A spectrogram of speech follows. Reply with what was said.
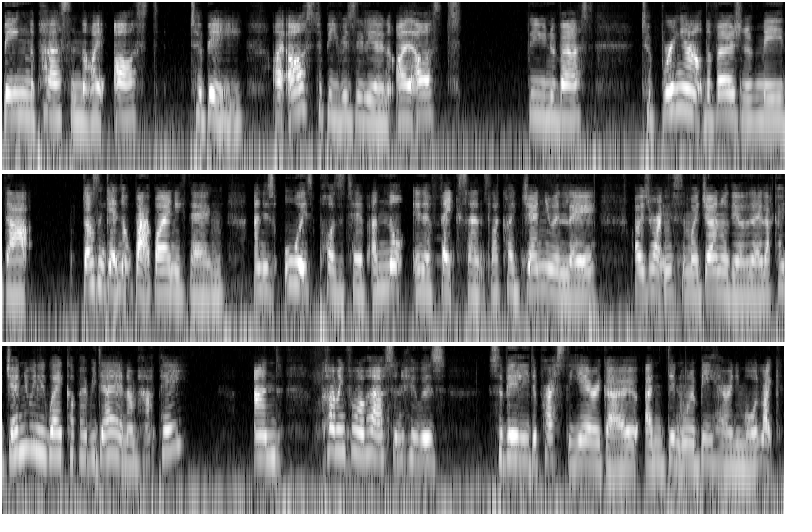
being the person that I asked to be I asked to be resilient I asked the universe to bring out the version of me that doesn't get knocked back by anything and is always positive and not in a fake sense. Like I genuinely, I was writing this in my journal the other day. Like I genuinely wake up every day and I'm happy. And coming from a person who was severely depressed a year ago and didn't want to be here anymore, like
